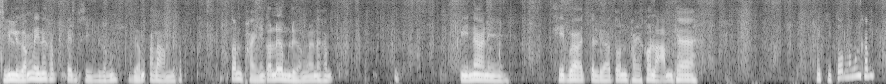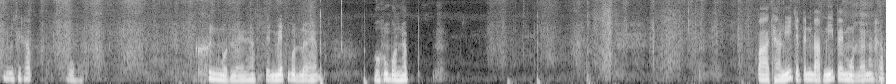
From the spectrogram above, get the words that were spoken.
สีเหลืองเลยนะครับ เป็นสีเหลืองเหลืองอลามเลยครับ ต้นไผ่นี่ก็เริ่มเหลืองแล้วนะครับ ปีหน้านี่คิดว่าจะเหลือต้นไผ่ข้าวหลามแค่ไม่กี่ต้นแล้วมั้งครับ ดูสิครับโอ้ขึ้นหมดเลยนะครับ เป็นเม็ดหมดเลยครับดูข้างบนครับป่าแถวนี้จะเป็นแบบนี้ไปหมดแล้วนะครับ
